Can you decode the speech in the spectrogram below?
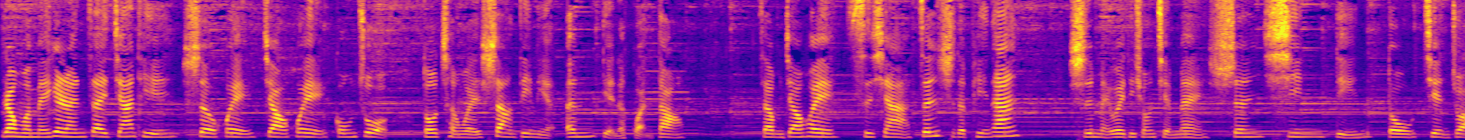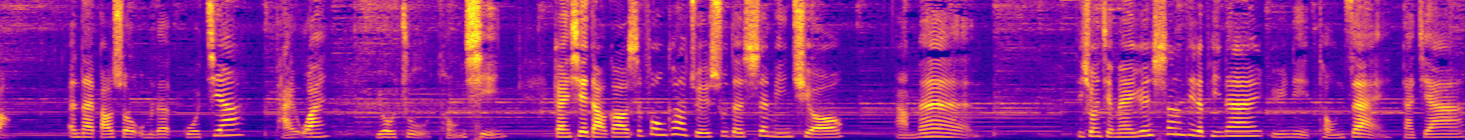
让我们每个人在家庭、社会、教会工作。都成为上帝你恩典的管道，在我们教会赐下真实的平安，使每位弟兄姐妹身心灵都健壮，恩待保守我们的国家台湾，有主同行。感谢祷告是奉靠主耶稣的圣名求，阿门。弟兄姐妹，愿上帝的平安与你同在，大家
